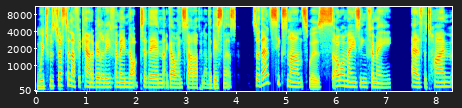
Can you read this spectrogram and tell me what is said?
which was just enough accountability for me not to then go and start up another business. So that six months was so amazing for me as the time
